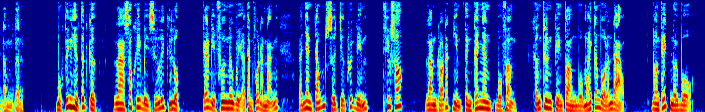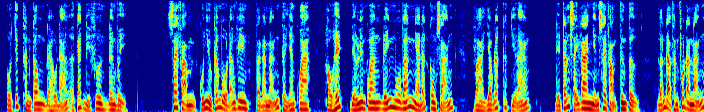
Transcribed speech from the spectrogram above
đồng tình. Một tín hiệu tích cực là sau khi bị xử lý kỷ luật, các địa phương đơn vị ở thành phố Đà Nẵng đã nhanh chóng sửa chữa khuyết điểm, thiếu sót, làm rõ trách nhiệm từng cá nhân, bộ phận, khẩn trương kiện toàn bộ máy cán bộ lãnh đạo, đoàn kết nội bộ, tổ chức thành công đại hội đảng ở các địa phương, đơn vị. Sai phạm của nhiều cán bộ đảng viên tại Đà Nẵng thời gian qua hầu hết đều liên quan đến mua bán nhà đất công sản và giao đất các dự án. Để tránh xảy ra những sai phạm tương tự, lãnh đạo thành phố Đà Nẵng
